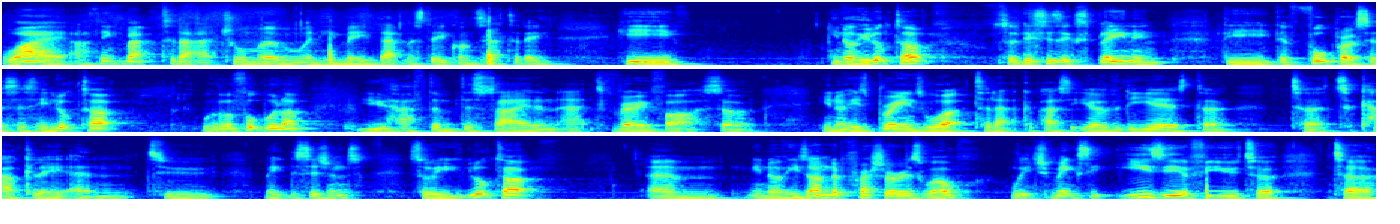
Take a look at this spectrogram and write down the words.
Why? I think back to that actual moment when he made that mistake on Saturday. He, you know, he looked up. So this is explaining the the thought processes. He looked up. With a footballer, you have to decide and act very fast. So, you know, his brain's worked to that capacity over the years to to to calculate and to make decisions. So he looked up, um, you know, he's under pressure as well, which makes it easier for you to to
